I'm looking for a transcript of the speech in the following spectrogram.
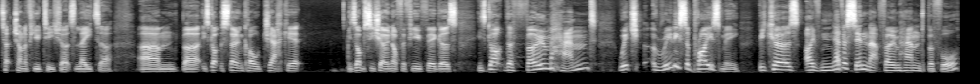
touch on a few t-shirts later. Um, but he's got the Stone Cold jacket. He's obviously showing off a few figures. He's got the foam hand, which really surprised me because I've never seen that foam hand before.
